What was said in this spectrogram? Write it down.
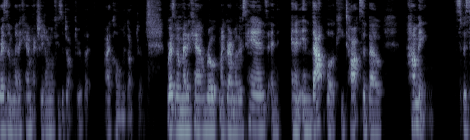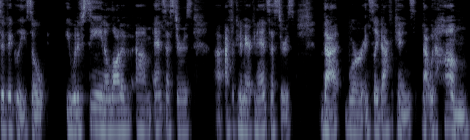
Menakem, actually, I don't know if he's a doctor, but I call him a doctor. Resmaa Menakem wrote My Grandmother's Hands. And, and in that book, he talks about humming specifically. So you would have seen a lot of um, ancestors uh, African American ancestors that were enslaved Africans that would hum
